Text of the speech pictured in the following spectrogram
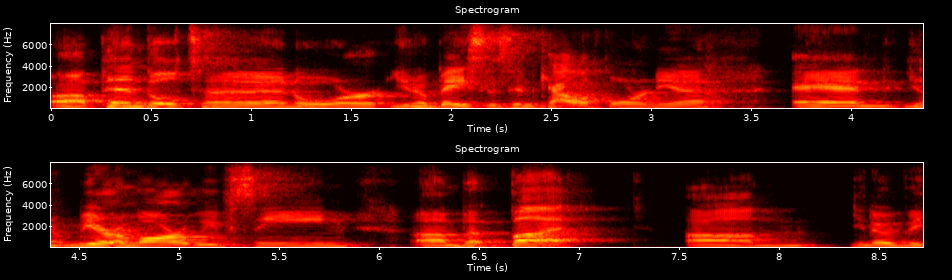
uh, pendleton or you know bases in california and you know miramar we've seen um, but but um, you know, the,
